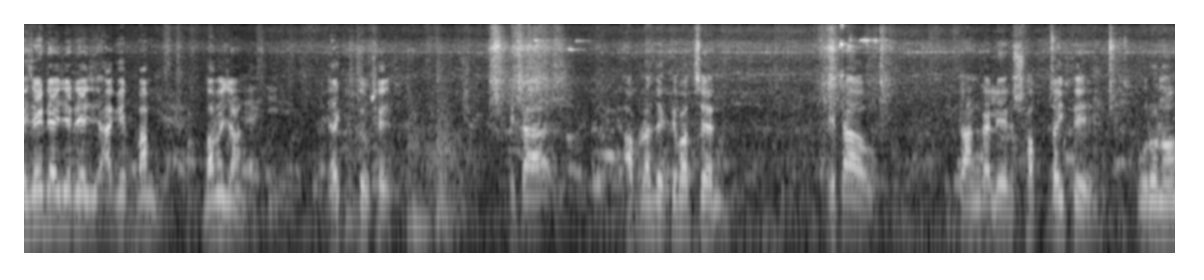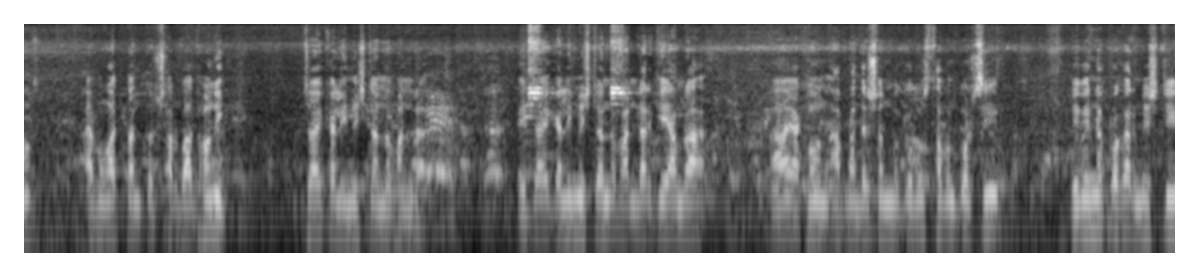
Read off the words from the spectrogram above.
এই যে এই যে এই যে আগে বাম বামে যান। একই তো সে এটা আপনারা দেখতে পাচ্ছেন এটাও টাঙ্গাইলের সবচাইতে পুরনো এবং অত্যন্ত সর্বাধুনিক জয়কালী মিষ্টান্ন ভাণ্ডার। এই জয়কালী মিষ্টান্ন ভাণ্ডারকে আমরা এখন আপনাদের সম্মুখে উপস্থাপন করছি। বিভিন্ন প্রকার মিষ্টি।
